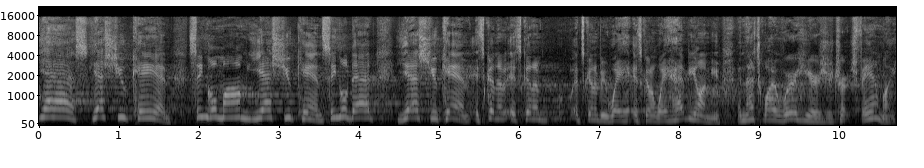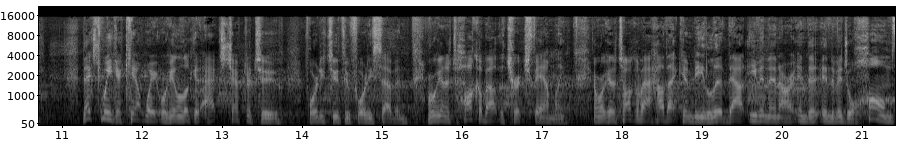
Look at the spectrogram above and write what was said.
Yes, yes, you can. Single mom, yes, you can. Single dad, yes, you can. It's gonna, it's gonna, it's gonna be way, it's gonna weigh heavy on you, and that's why we're here as your church family. Next week, I can't wait. We're going to look at Acts chapter 2, 42 through 47. And we're going to talk about the church family. And we're going to talk about how that can be lived out even in our ind- individual homes,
